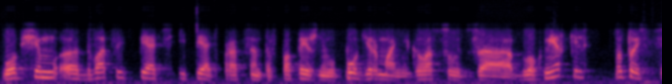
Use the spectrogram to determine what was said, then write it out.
В общем, 25,5% по-прежнему по Германии голосуют за блок Меркель, ну, то есть,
